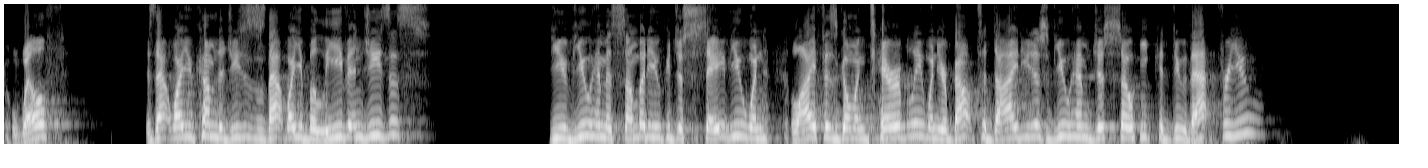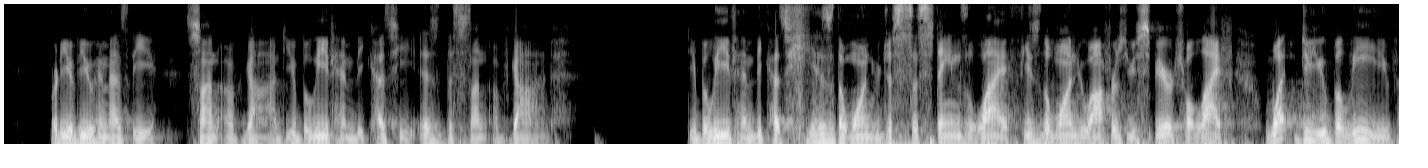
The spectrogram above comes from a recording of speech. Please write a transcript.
wealth? Is that why you come to Jesus? Is that why you believe in Jesus? Do you view him as somebody who could just save you when life is going terribly, when you're about to die? Do you just view him just so he could do that for you? Or do you view him as the Son of God? Do you believe him because he is the Son of God? Do you believe him because he is the one who just sustains life? He's the one who offers you spiritual life. What do you believe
